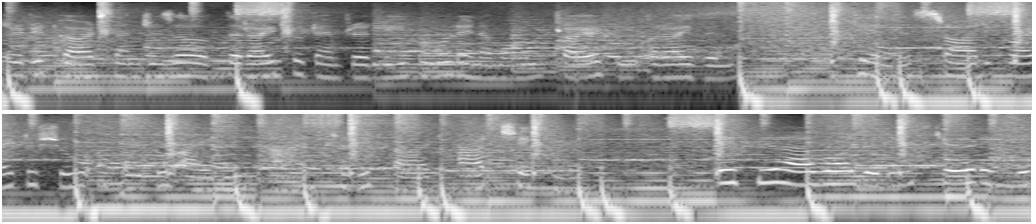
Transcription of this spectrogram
credit cards and reserves the right to temporarily hold an amount prior to arrival. Guests are required to show a photo ID and credit card at check-in. If you have already stayed in this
